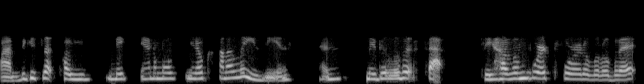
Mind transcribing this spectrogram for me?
um, because that's how you make animals, you know, kind of lazy and and maybe a little bit fat. So you have them work for it a little bit,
